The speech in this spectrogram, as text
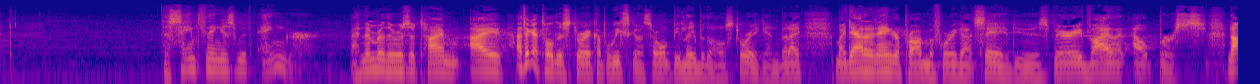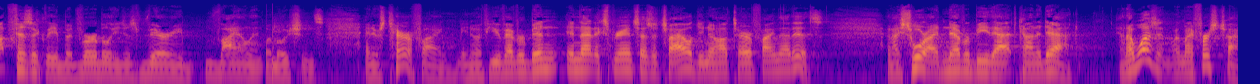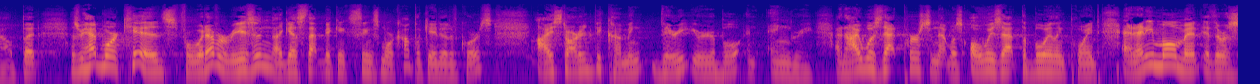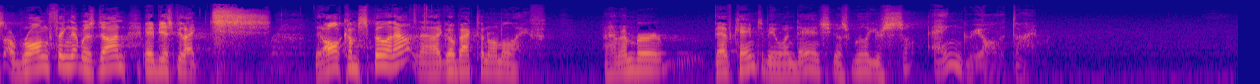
The same thing is with anger. I remember there was a time, I, I think I told this story a couple weeks ago, so I won't belabor the whole story again. But I, my dad had an anger problem before he got saved. He was very violent outbursts, not physically, but verbally, just very violent emotions. And it was terrifying. You know, if you've ever been in that experience as a child, you know how terrifying that is. And I swore I'd never be that kind of dad. And I wasn't with my first child. But as we had more kids, for whatever reason, I guess that makes things more complicated, of course, I started becoming very irritable and angry. And I was that person that was always at the boiling point. At any moment, if there was a wrong thing that was done, it'd just be like, it all comes spilling out, and I go back to normal life. And I remember Bev came to me one day and she goes, Will, you're so angry all the time.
